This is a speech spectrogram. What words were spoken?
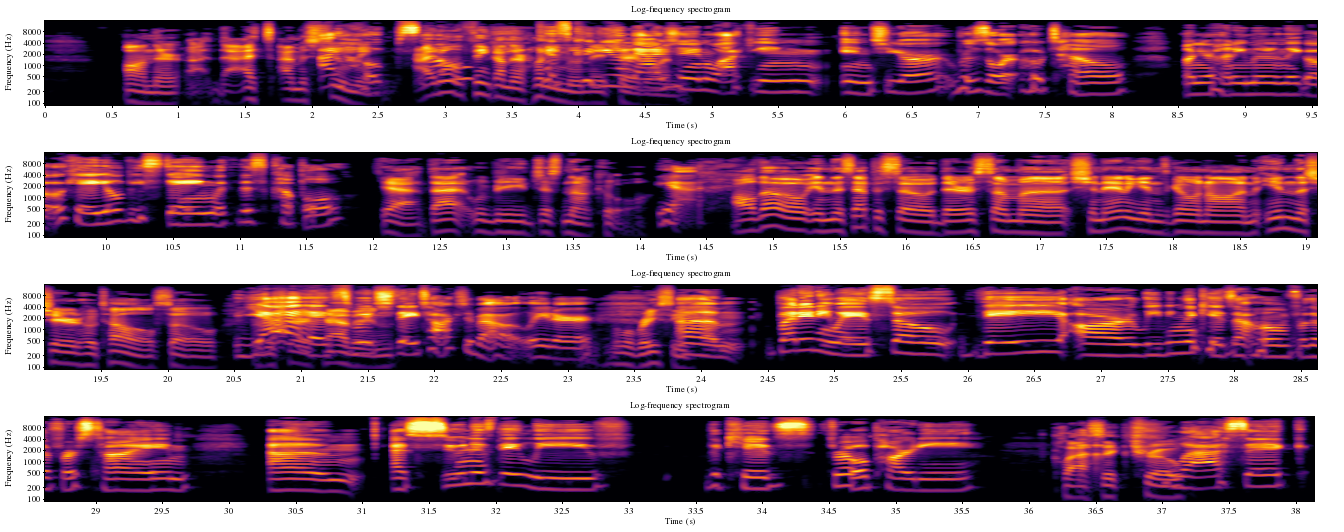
on their. Uh, that's I'm assuming. hope so. I don't think on their honeymoon could you one. imagine walking into your resort hotel on your honeymoon and they go okay you'll be staying with this couple Yeah, that would be just not cool. yeah Although in this episode there is some uh, shenanigans going on in the shared hotel, so or the Yes, which they talked about later. a little racy. Um, but anyways, so they are leaving the kids at home for the first time. Um, as soon as they leave, the kids throw a party. Classic trope. Classic,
